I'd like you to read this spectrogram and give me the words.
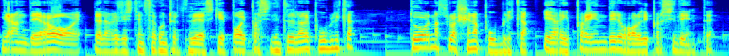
grande eroe della resistenza contro i tedeschi e poi presidente della Repubblica, torna sulla scena pubblica e riprende il ruolo di presidente,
